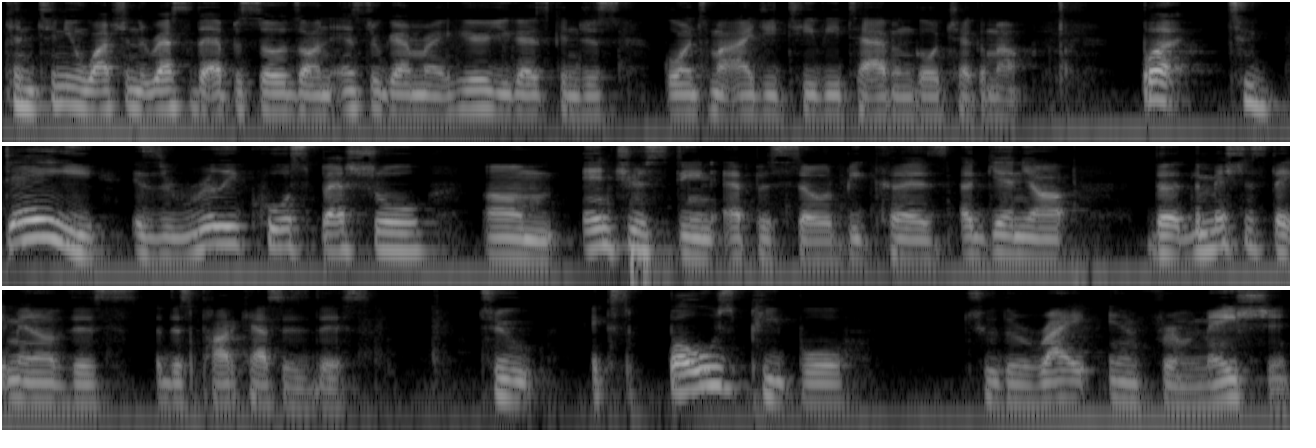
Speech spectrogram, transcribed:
continue watching the rest of the episodes on Instagram right here, you guys can just go into my IGTV tab and go check them out. But today is a really cool, special, um, interesting episode because again, y'all the, the mission statement of this this podcast is this to expose people to the right information.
